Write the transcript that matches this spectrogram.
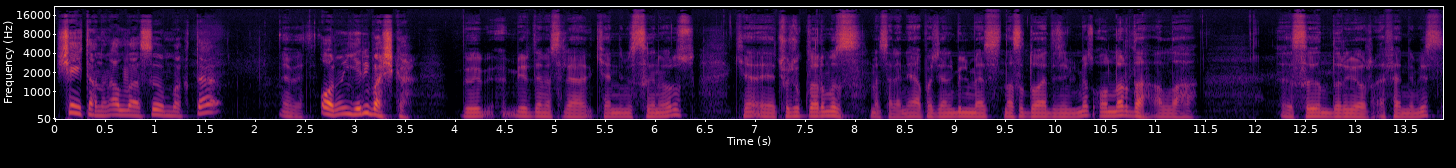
şeytanın Allah'a sığınmakta Evet. onun yeri başka. Bir de mesela kendimiz sığınıyoruz. E, çocuklarımız mesela ne yapacağını bilmez, nasıl dua edeceğini bilmez. Onları da Allah'a e, sığındırıyor Efendimiz.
